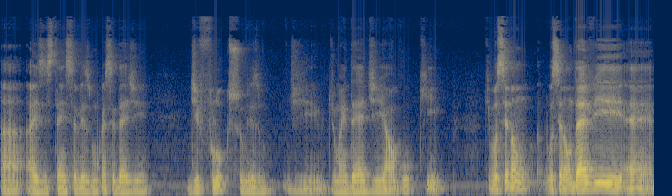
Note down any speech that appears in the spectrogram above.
a, a existência mesmo com essa ideia de, de fluxo mesmo, de, de uma ideia de algo que, que você, não, você não deve é,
